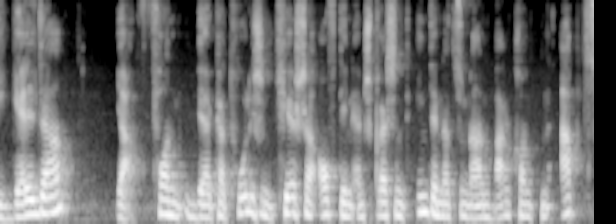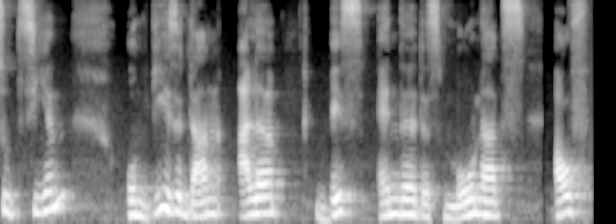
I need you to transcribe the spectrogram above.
die Gelder ja, von der katholischen Kirche auf den entsprechend internationalen Bankkonten abzuziehen, um diese dann alle bis Ende des Monats auf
